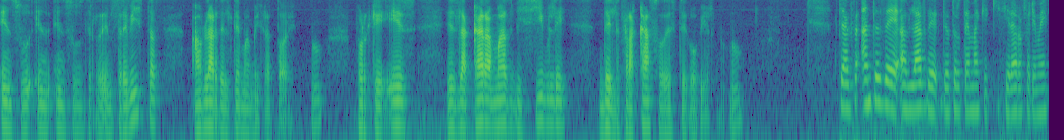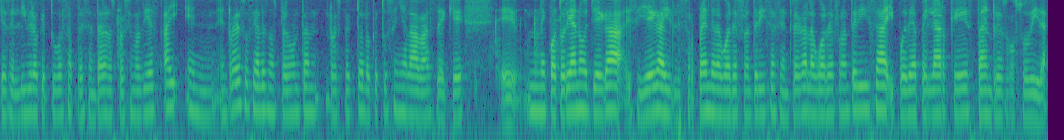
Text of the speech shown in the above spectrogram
en, su, en, sus entrevistas hablar del tema migratorio, ¿no? porque es, es la cara más visible del fracaso de este gobierno. ¿no? Jax, antes de hablar de, otro tema que quisiera referirme, que es el libro que tú vas a presentar en los próximos días, hay en, redes sociales nos preguntan respecto a lo que tú señalabas de que eh, un ecuatoriano llega, si llega y le sorprende la Guardia Fronteriza, se entrega a la Guardia Fronteriza y puede apelar que está en riesgo su vida.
